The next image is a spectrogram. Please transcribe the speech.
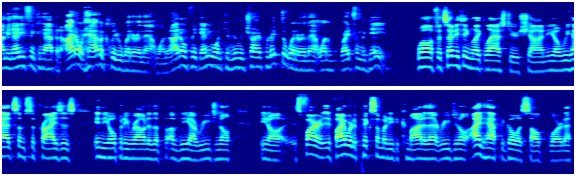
I mean, anything could happen. I don't have a clear winner in that one, and I don't think anyone can really try and predict the winner in that one right from the gate. Well, if it's anything like last year, Sean, you know, we had some surprises in the opening round of the of the uh, regional. You know, as far as if I were to pick somebody to come out of that regional, I'd have to go with South Florida.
